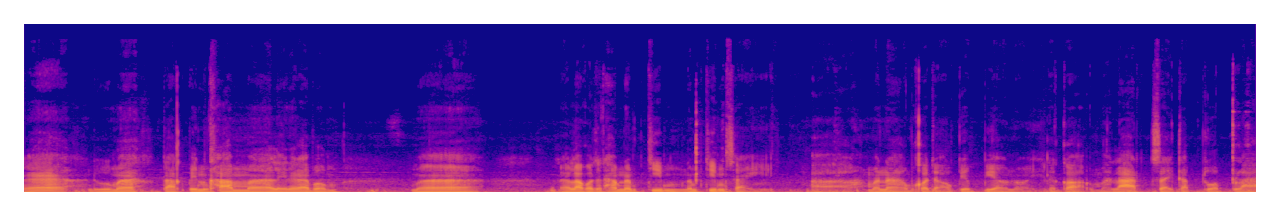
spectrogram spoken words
อ่าดูมาตักเป็นคำมาเลยนะครับผมมา แล้วเราก็จะทำน้ำจิ้ม น้ำจิ้มใส่มะนาวมันก็จะออกเปรี้ยวๆหน่อย แล้วก็มาราดใส่กับตัวปลา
